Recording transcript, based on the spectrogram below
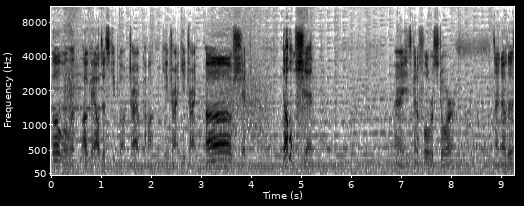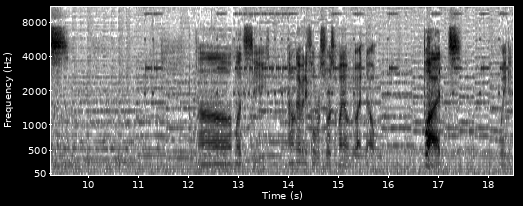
Oh, well, okay, I'll just keep going. Try, come on. Keep trying, keep trying. Oh, shit. Double shit. Alright, he's gonna full restore. I know this. Um, let's see. I don't have any full restores of my own, do I? No. But... Awaken.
